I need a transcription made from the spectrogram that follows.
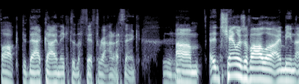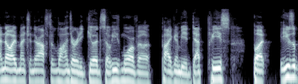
fuck did that guy make it to the fifth round? I think. Mm-hmm. Um, Chandler Zavala. I mean, I know I mentioned their offensive line's already good, so he's more of a probably going to be a depth piece, but he's a,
